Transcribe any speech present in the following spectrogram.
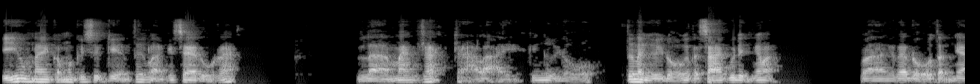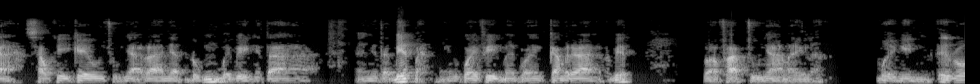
ý hôm nay có một cái sự kiện tức là cái xe đổ rác là mang rác trả lại cái người đổ. Tức là người đổ người ta sai quy định các bạn và người ta đổ tận nhà sau khi kêu chủ nhà ra nhận đúng bởi vì người ta à, người ta biết mà. Người ta quay phim người quay camera người ta biết. Và phạt chủ nhà này là 10.000 euro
